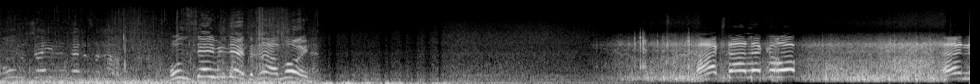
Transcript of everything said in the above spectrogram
137 graden. 137 graden, mooi. Haak staan lekker op. En uh,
